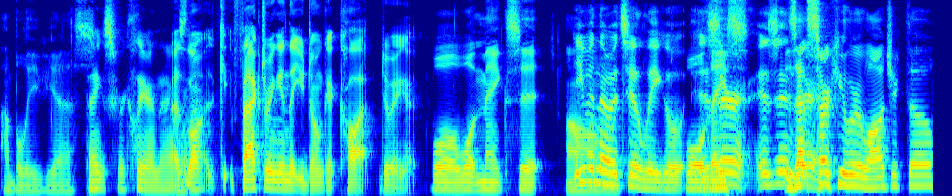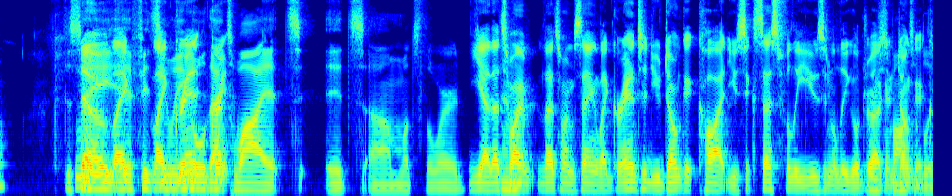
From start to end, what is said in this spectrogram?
I believe yes. Thanks for clearing that. As one long factoring in that you don't get caught doing it. Well, what makes it? Um, Even though it's illegal, well, is they there s- isn't that there- circular logic though? To No, say like- if it's like illegal, grant- that's grant- why it's it's um what's the word? Yeah, that's And- why I'm, that's why I'm saying like granted you don't get caught, you successfully use an illegal drug and don't get Responsibly.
